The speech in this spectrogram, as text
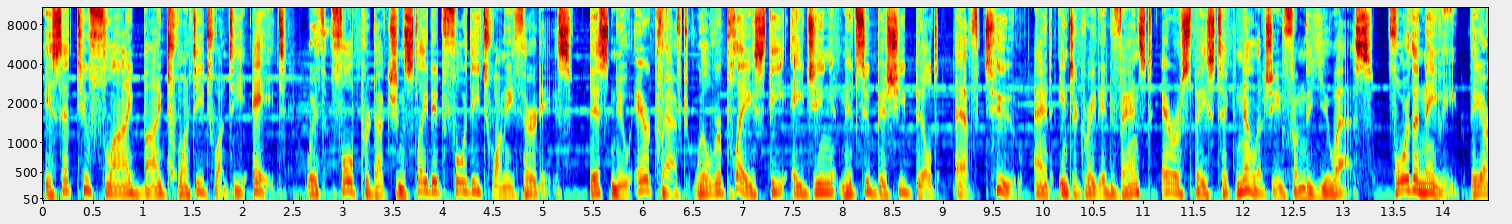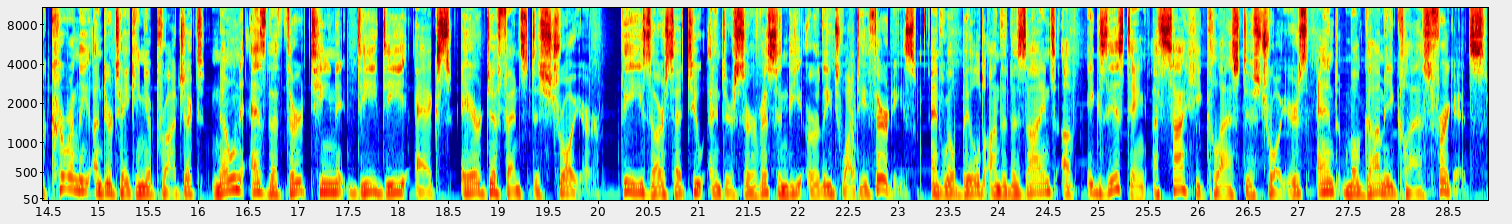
is set to fly by 2028, with full production slated for the 2030s. This new aircraft will replace the aging Mitsubishi-built F-2 and integrate advanced aerospace technology from the US. For the Navy, they are currently undertaking a project known as the 13DDX Air Defense Destroyer. These are set to enter service in the early 2030s and will build on the designs of existing Asahi-class destroyers and Mogami-class frigates.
